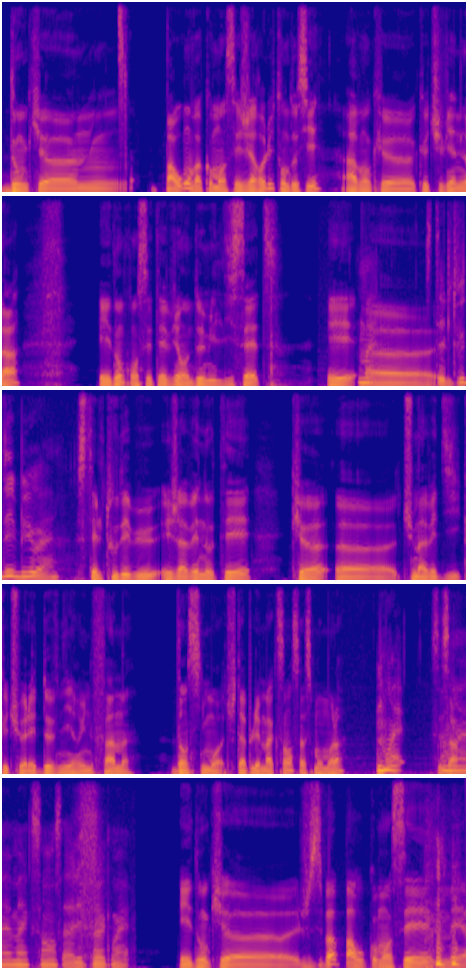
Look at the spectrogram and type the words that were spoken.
Donc, euh, par où on va commencer? J'ai relu ton dossier avant que, que, tu viennes là. Et donc, on s'était vu en 2017. Et euh, c'était le tout début, ouais. C'était le tout début. Et j'avais noté que euh, tu m'avais dit que tu allais devenir une femme dans six mois. Tu t'appelais Maxence à ce moment-là? Ouais. C'est ça? Ouais, Maxence à l'époque, ouais. Et donc, je sais pas par où commencer, mais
